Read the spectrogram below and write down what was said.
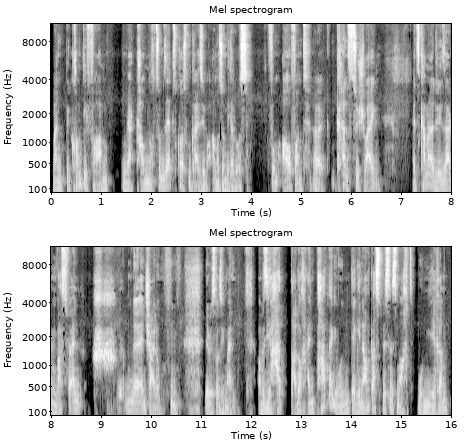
Man bekommt die Farben ja kaum noch zum Selbstkostenpreis über Amazon wieder los. Vom Aufwand äh, ganz zu schweigen. Jetzt kann man natürlich sagen, was für ein eine Entscheidung. Ihr wisst, was ich meine. Aber sie hat dadurch einen Partner gewonnen, der genau das Business macht, wo Miriam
